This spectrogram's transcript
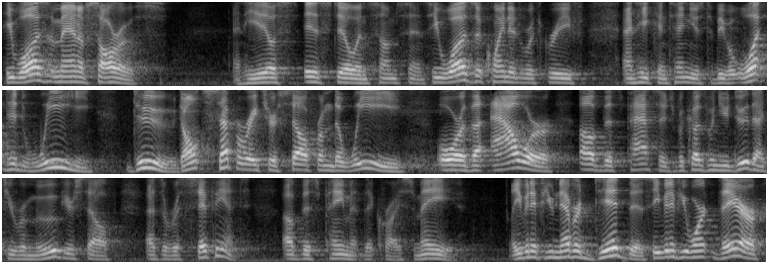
He was a man of sorrows, and he is, is still in some sense. He was acquainted with grief, and he continues to be. But what did we do? Don't separate yourself from the we or the our of this passage, because when you do that, you remove yourself as a recipient of this payment that Christ made. Even if you never did this, even if you weren't there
